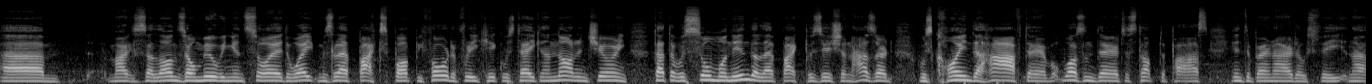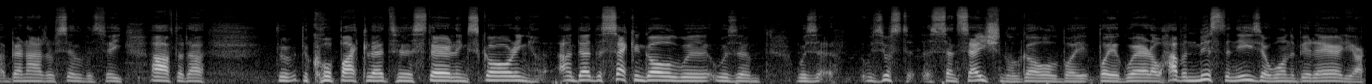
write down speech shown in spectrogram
Um, Marcos Alonso moving inside the Waitman's left back spot before the free kick was taken and not ensuring that there was someone in the left back position. Hazard was kind of half there but wasn't there to stop the pass into Bernardo's feet and uh, Bernardo Silva's feet after that. The, the cutback led to Sterling scoring, and then the second goal was was um, was uh, was just a sensational goal by by Aguero, having missed an easier one a bit earlier.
